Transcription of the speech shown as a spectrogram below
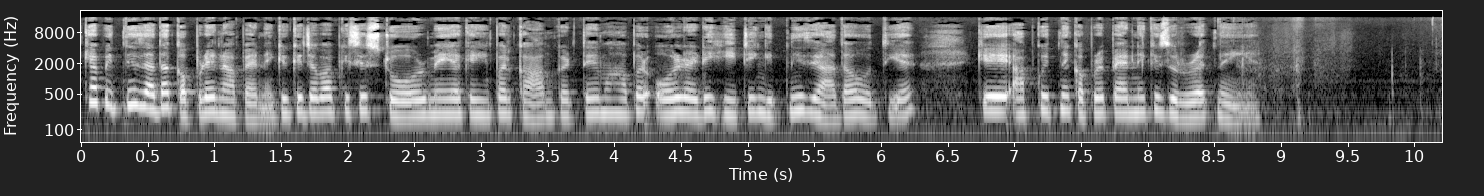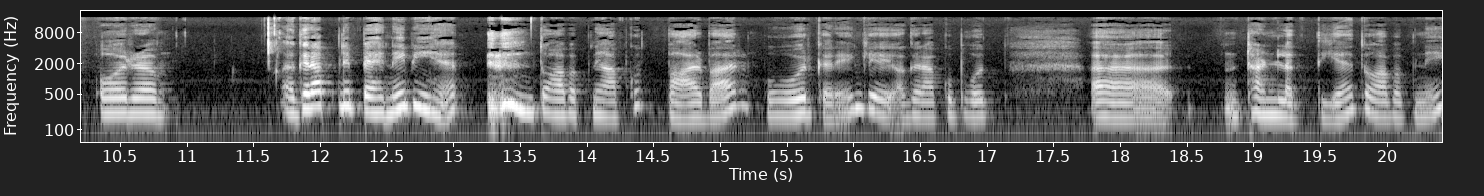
کہ آپ اتنے زیادہ کپڑے نہ پہنیں۔ کیونکہ جب آپ کسی اسٹور میں یا کہیں پر کام کرتے ہیں، وہاں پر آلریڈی ہیٹنگ اتنی زیادہ ہوتی ہے کہ آپ کو اتنے کپڑے پہننے کی ضرورت نہیں ہے۔ اور اگر آپ نے پہنے بھی ہیں، تو آپ اپنے آپ کو بار بار غور کریں کہ اگر آپ کو بہت ٹھنڈ لگتی ہے، تو آپ اپنے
